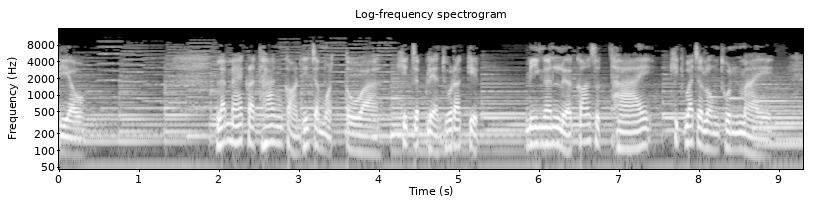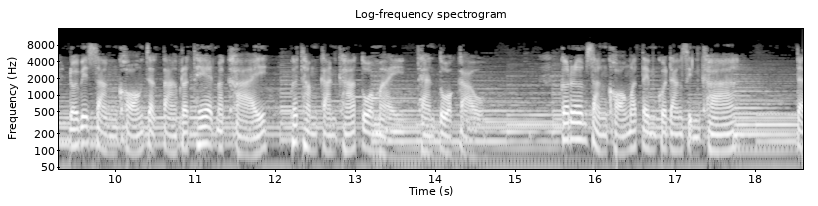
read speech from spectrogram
เดียวและแม้กระทั่งก่อนที่จะหมดตัว คิดจะเปลี่ยนธุรกิจ มีเงินเหลือก้อนสุดท้าย คิดว่าจะลงทุนใหม่ โดยไปสั่งของจากต่างประเทศมาขาย เพื่อทำการค้าตัวใหม่ แทนตัวเก่า ก็เริ่มสั่งของมาเต็มโกดังสินค้า แต่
